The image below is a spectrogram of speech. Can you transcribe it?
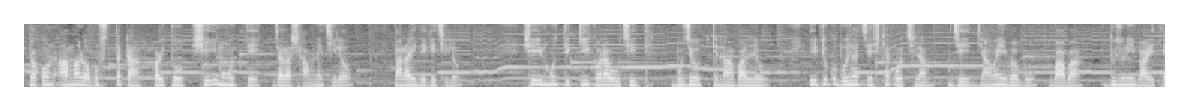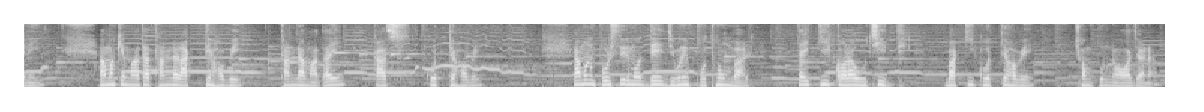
তখন আমার অবস্থাটা হয়তো সেই মুহূর্তে যারা সামনে ছিল, তারাই দেখেছিল। সেই মুহূর্তে কি করা উচিত বুঝে উঠতে না পারলেও এটুকু বোঝার চেষ্টা করছিলাম যে জামাইবাবু, বাবা দুজনেই বাড়িতে নেই। আমাকে মাথা ঠান্ডা রাখতে হবে, ঠান্ডা মাথায় কাজ করতে হবে। এমন পরিস্থিতির মধ্যে জীবনের প্রথমবার তাই কি করা উচিত বা কি করতে হবে সম্পূর্ণ অজানা।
